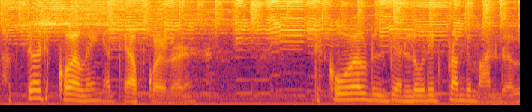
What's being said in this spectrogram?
After the coiling at the upcoiler, the coil will be unloaded from the mandrel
